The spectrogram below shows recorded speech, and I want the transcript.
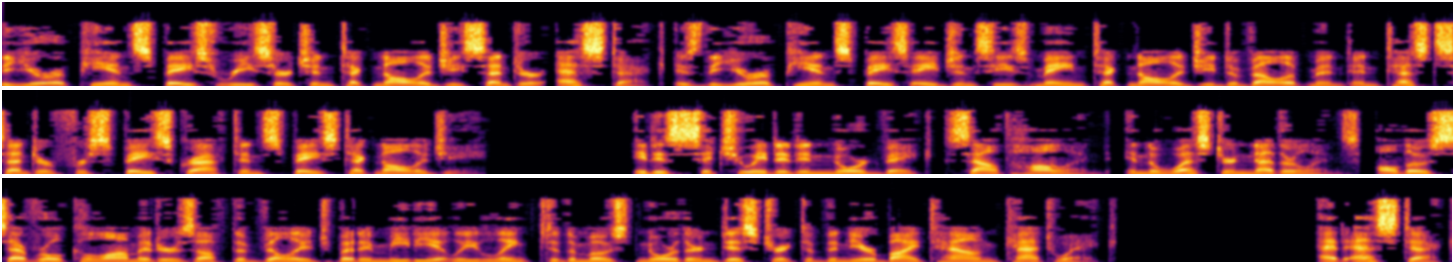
The European Space Research and Technology Centre is the European Space Agency's main technology development and test centre for spacecraft and space technology. It is situated in Noordwijk, South Holland, in the western Netherlands, although several kilometres off the village but immediately linked to the most northern district of the nearby town Katwijk. At ESTEC,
